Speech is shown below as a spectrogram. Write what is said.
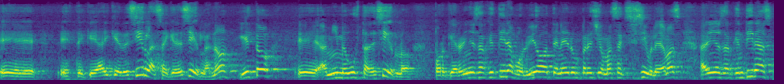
eh, este, que hay que decirlas, hay que decirlas, ¿no? Y esto eh, a mí me gusta decirlo, porque Aerolíneas Argentinas volvió a tener un precio más accesible. Además, Aerolíneas Argentinas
